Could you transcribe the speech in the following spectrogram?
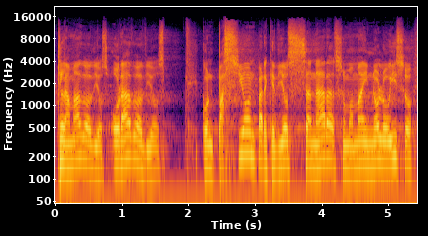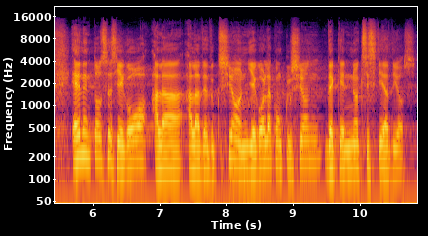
clamado a Dios, orado a Dios, con pasión para que Dios sanara a su mamá y no lo hizo, él entonces llegó a la, deducción, llegó a la conclusión de que no existía Dios.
